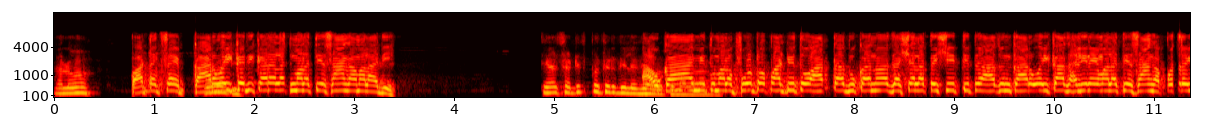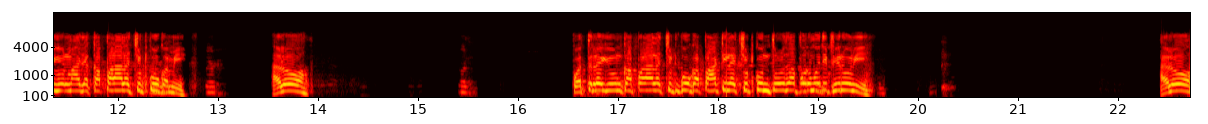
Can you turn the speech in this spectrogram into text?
हॅलो? पाठक साहेब कारवाई कधी करायलात मला ते सांगा मला आधी. त्यासाठीच पत्र दिलं अहो काय मी तुम्हाला फोटो पाठवतो. आता दुकानं जशाला तशी तिथं अजून कारवाई का झाली नाही मला ते सांगा. पत्र घेऊन माझ्या कपाळाला चिटकू का मी? हॅलो? पत्र घेऊन कपाळाला चिटकू का? पाठीला चिटकून तुळजापूरमध्ये फिरू मी. हॅलो?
